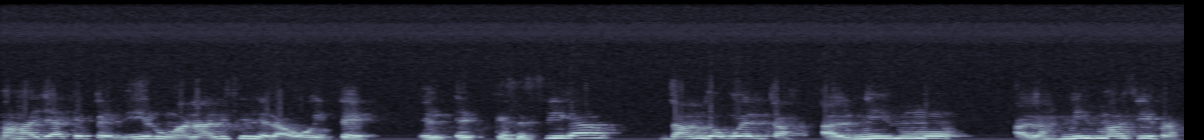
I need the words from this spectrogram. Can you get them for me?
más allá que pedir un análisis de la OIT, el, que se siga dando vueltas al mismo, a las mismas cifras,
